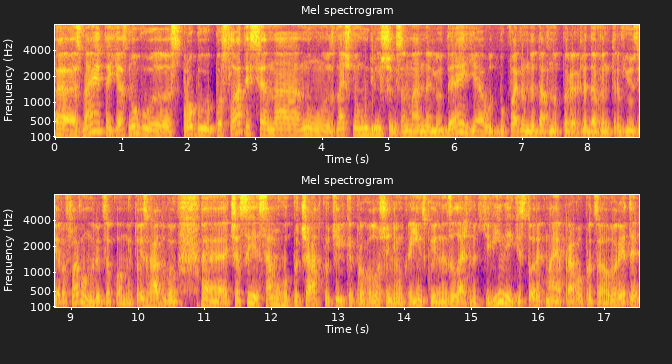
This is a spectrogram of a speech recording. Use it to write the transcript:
Е, Знаєте, я знову е, спробую послатися на ну значно мудріших за мене людей. Я от буквально недавно переглядав інтерв'ю з Ярославом Грицаком, і той згадував е, часи самого початку тільки проголошення української незалежності. Він, як історик, має право про це говорити.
